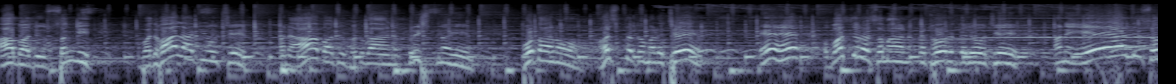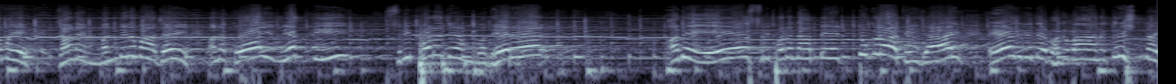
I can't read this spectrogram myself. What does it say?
આ બાજુ સંગીત વધવા લાગ્યું છે અને આ બાજુ ભગવાન કૃષ્ણએ પોતાનો હસ્તકમળ છે એ વજ્ર સમાન કઠોર કર્યો છે અને એ જ સમયે જાણે મંદિરમાં જઈ અને કોઈ વ્યક્તિ શ્રીફળ જેમ વધેરે. અને એ શ્રીફળના બે ટુકડા થઈ જાય. એ જ રીતે ભગવાન કૃષ્ણએ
